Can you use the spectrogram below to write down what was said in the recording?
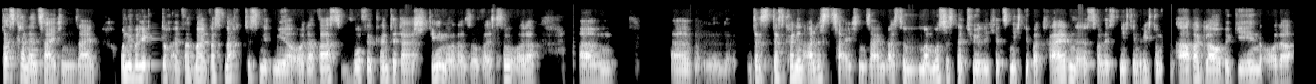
Das kann ein Zeichen sein. Und überleg doch einfach mal, was macht es mit mir oder was, wofür könnte das stehen oder so, weißt du? Oder ähm, äh, das, das können alles Zeichen sein, weißt du? Man muss es natürlich jetzt nicht übertreiben, es soll jetzt nicht in Richtung Aberglaube gehen oder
